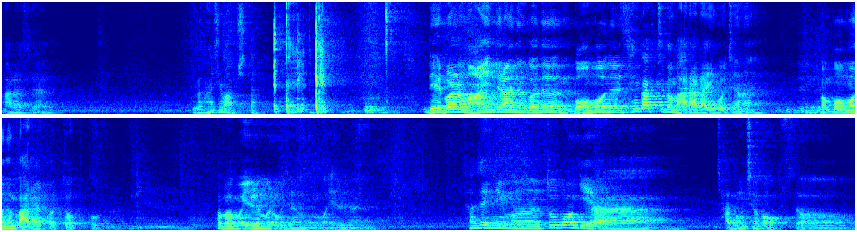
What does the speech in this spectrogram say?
알았어요. 이건 하지 맙시다. never mind라는 거는 뭐뭐는 생각지도 말아라 이거잖아. 네. 뭐뭐는 말할 것도 없고. 봐봐 뭐 예를 들면 뭐 예를 들면 선생님은 뚜벅이야. 자동차가 없어.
